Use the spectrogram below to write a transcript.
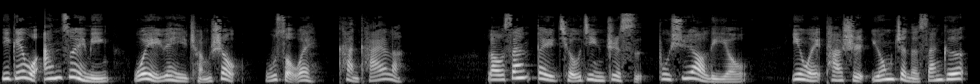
你给我安罪名，我也愿意承受，无所谓，看开了。”老三被囚禁致死，不需要理由，因为他是雍正的三哥，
